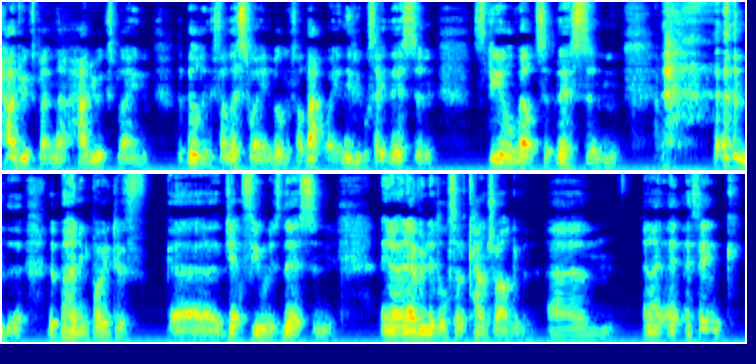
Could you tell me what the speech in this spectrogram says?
how do you explain that? How do you explain the buildings fell this way and the buildings fell that way, and these people say this, and steel melts at this, and and the, the burning point of uh, jet fuel is this, and you know, and every little sort of counter argument. Um, and I, I, think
